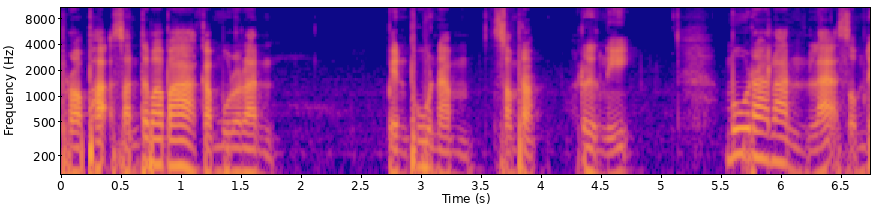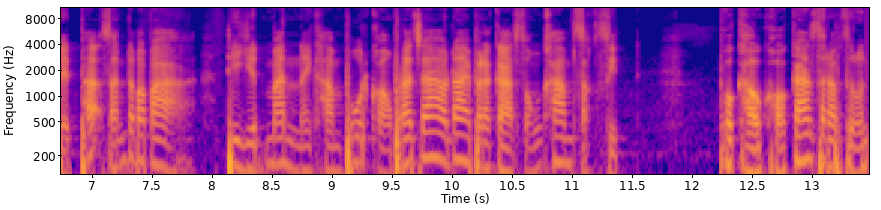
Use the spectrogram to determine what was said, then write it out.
เพราะพระสันตะปาปากับมูรัน เป็นผู้นำสำหรับเรื่องนี้ มูรารันและสมเด็จพระสันตะปาปาที่ยึดมั่นในคำพูดของพระเจ้าได้ประกาศสงครามศักดิ์สิทธิ์ พวกเขาขอการสนับสนุน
